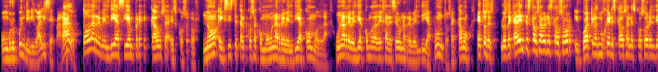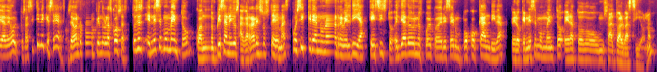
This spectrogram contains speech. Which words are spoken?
un grupo individual y separado. Toda rebeldía siempre causa escosor. No existe tal cosa como una rebeldía cómoda. Una rebeldía cómoda deja de ser una rebeldía, punto, se acabó. Entonces, los decadentes causaban escosor, igual que las mujeres causan escosor el día de hoy. Pues así tiene que ser, se van rompiendo las cosas. Entonces, en ese momento, cuando empiezan ellos a agarrar esos temas, pues sí crean una rebeldía que, insisto, el día de hoy nos puede parecer un poco cándida, pero que en ese momento era todo un salto al vacío, ¿no?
